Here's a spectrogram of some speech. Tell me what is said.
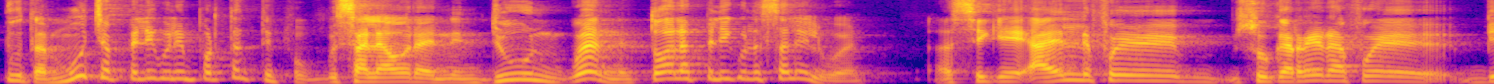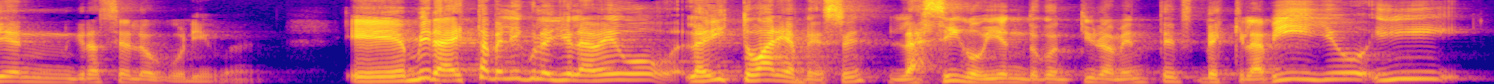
Puta, muchas películas importantes. po. Sale ahora en, en Dune, weón, en todas las películas sale el weón. Así que a él le fue, su carrera fue bien gracias a los Goonies, weón. Eh, mira, esta película yo la veo, la he visto varias veces, la sigo viendo continuamente, ves que la pillo y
